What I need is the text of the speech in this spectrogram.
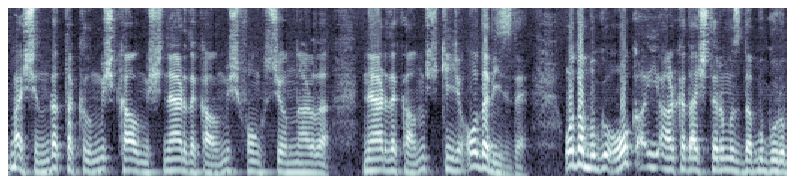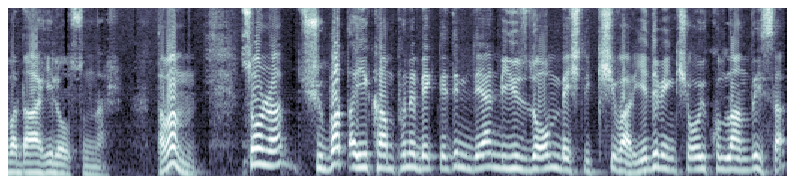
başında takılmış kalmış. Nerede kalmış? Fonksiyonlarda. Nerede kalmış? İkinci o da bizde. O da bu o arkadaşlarımız da bu gruba dahil olsunlar. Tamam mı? Sonra Şubat ayı kampını bekledim diyen bir %15'lik kişi var. 7000 kişi oy kullandıysa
